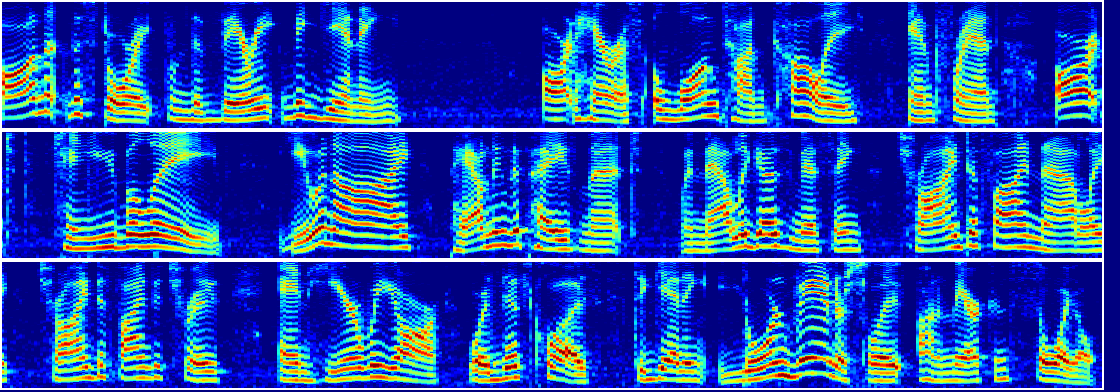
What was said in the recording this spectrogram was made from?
on the story from the very beginning. Art Harris, a longtime colleague and friend. Art, can you believe you and I pounding the pavement when Natalee goes missing, trying to find Natalee, trying to find the truth, and here we are. We're this close to getting Joran Vandersloot on American soil.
